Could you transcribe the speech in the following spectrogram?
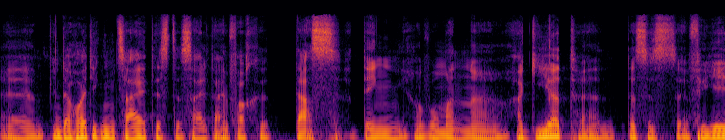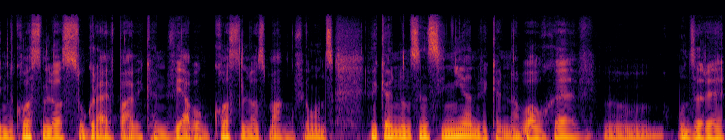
in der heutigen Zeit ist es halt einfach das Ding, wo man äh, agiert. Äh, das ist äh, für jeden kostenlos zugreifbar. Wir können Werbung kostenlos machen für uns. Wir können uns inszenieren, wir können aber auch äh, unsere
